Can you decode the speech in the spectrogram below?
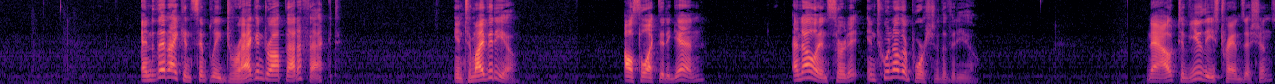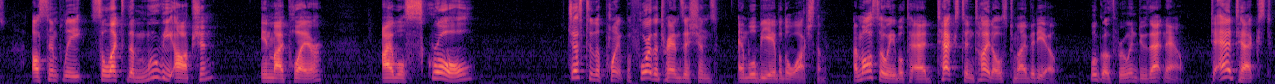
And then I can simply drag and drop that effect into my video. I'll select it again, and I'll insert it into another portion of the video. Now, to view these transitions, I'll simply select the movie option in my player. I will scroll just to the point before the transitions and we'll be able to watch them. I'm also able to add text and titles to my video. We'll go through and do that now. To add text,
